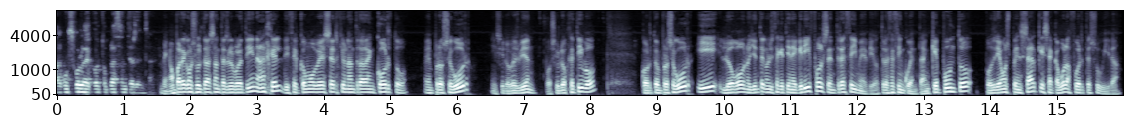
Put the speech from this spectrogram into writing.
algún suelo de corto plazo antes de entrar. Venga, un par de consultas antes del boletín. Ángel dice, ¿cómo ve Sergio una entrada en corto en Prosegur? Y si lo ves bien, posible objetivo corto en Prosegur. Y luego un oyente que nos dice que tiene Grifols en 13 y medio, 13.50. ¿En qué punto podríamos pensar que se acabó la fuerte subida?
